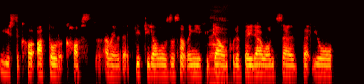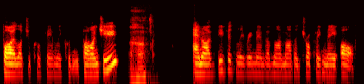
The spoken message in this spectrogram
used to co- I thought it cost around about fifty dollars or something. You could go and put a veto on so that your biological family couldn't find you. Uh huh. And I vividly remember my mother dropping me off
